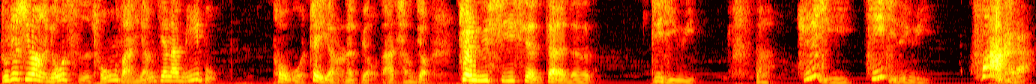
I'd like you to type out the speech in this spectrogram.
主角希望由此重返阳间来弥补，透过这样来表达强调珍惜现在的积极寓意，等等，积极积极的寓意。fuck 呀！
